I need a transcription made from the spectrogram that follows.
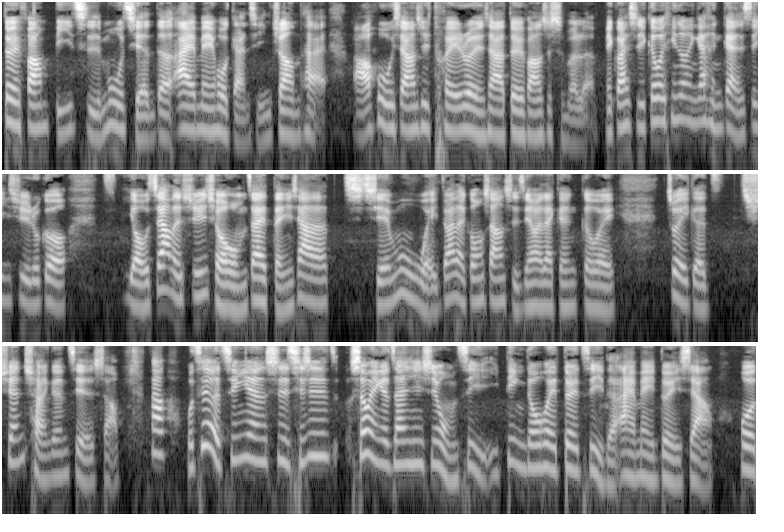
对方彼此目前的暧昧或感情状态，然后互相去推论一下对方是什么人。没关系，各位听众应该很感兴趣。如果有这样的需求，我们在等一下节目尾端的工商时间会再跟各位做一个。宣传跟介绍。那我自己的经验是，其实身为一个占星师，我们自己一定都会对自己的暧昧对象或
